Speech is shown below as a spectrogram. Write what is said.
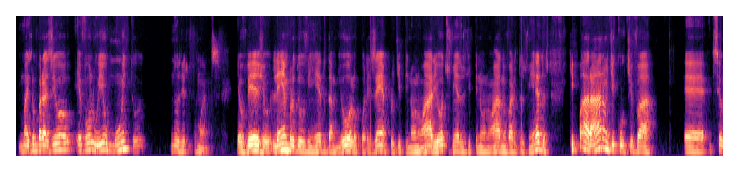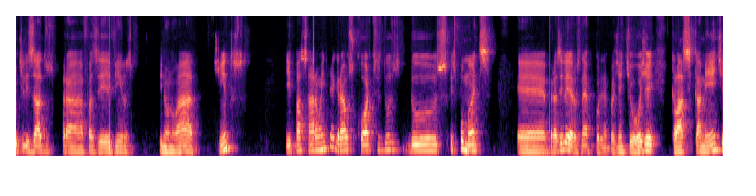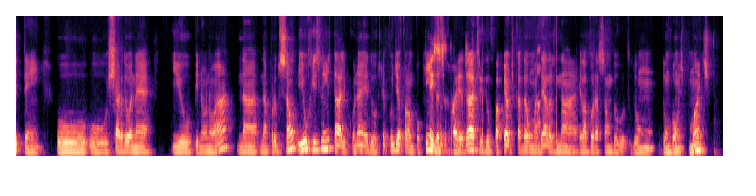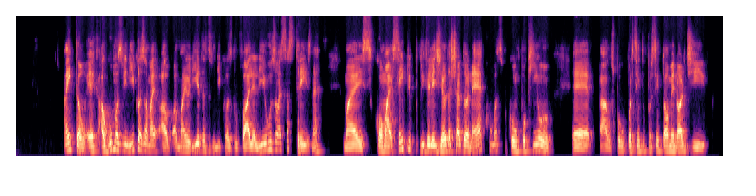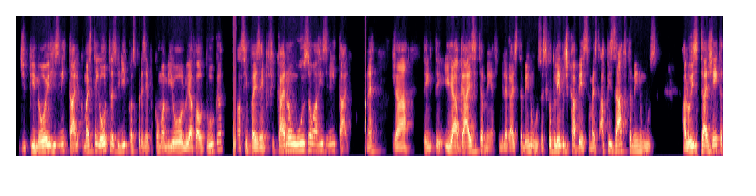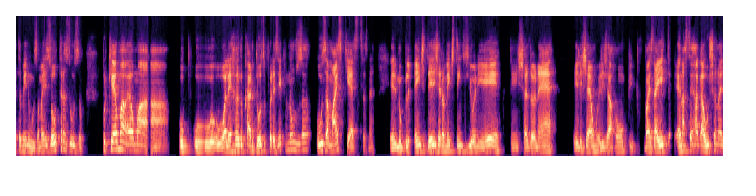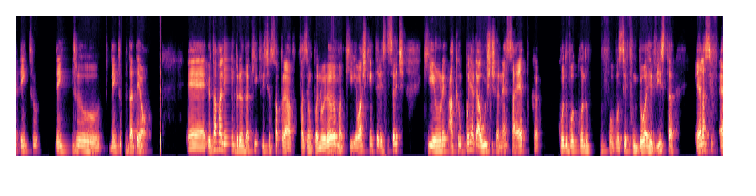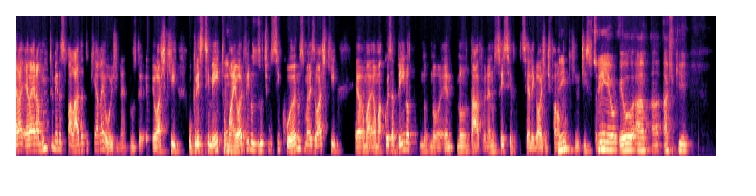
mas o Brasil evoluiu muito nos espumantes. Eu vejo, lembro do vinhedo da Miolo, por exemplo, de Pinot Noir e outros vinhedos de Pinot Noir no Vale dos Vinhedos, que pararam de cultivar é, de ser utilizados para fazer vinhos Pinot Noir tintos e passaram a integrar os cortes dos, dos espumantes é, brasileiros, né? Por exemplo, a gente hoje classicamente tem o, o Chardonnay e o Pinot Noir na, na produção e o Riesling itálico, né, Edu? Você podia falar um pouquinho Isso, dessas variedades e do papel de cada uma delas na elaboração do, do um, de um bom espumante? Ah, então, é, algumas vinícolas, a, ma a, maioria das vinícolas do Vale ali usam essas três, né? Mas com a, sempre privilegiando a Chardonnay com, uma, com um pouquinho, é, porcento, percentual menor de, de Pinot e Riesling itálico. Mas tem outras vinícolas, por exemplo, como a Miolo e a Valduga, assim, para exemplificar, não usam a Riesling itálico, né? Já tem, tem, e a Geise também, a família Geise também não usa. Acho que eu lembro de cabeça, mas a Pisaf também não usa. A Luiz Argenta também não usa, mas outras usam, porque é uma, é uma o, o, o, Alejandro Cardoso, por exemplo, não usa, usa mais que essas, né? Ele, no blend dele geralmente tem Viognier, tem Chardonnay, ele já é um, ele já rompe, mas aí é na Serra Gaúcha, não é dentro dentro dentro da DO. É, eu estava lembrando aqui, Cristian, só para fazer um panorama, que eu acho que é interessante que a campanha gaúcha nessa época, quando, quando você fundou a revista, ela, se, ela, ela, era muito menos falada do que ela é hoje, né? Eu acho que o crescimento maior vem nos últimos cinco anos, mas eu acho que é uma, é uma coisa bem no, no, é notável, né? Não sei se, se, é legal a gente falar Sim. um pouquinho disso também. Sim, eu, eu a, a, acho que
